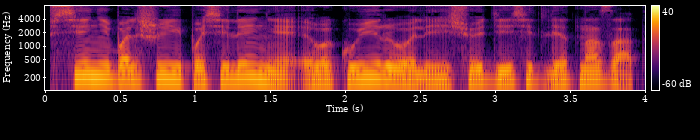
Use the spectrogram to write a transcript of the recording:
Все небольшие поселения эвакуировали еще 10 лет назад.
